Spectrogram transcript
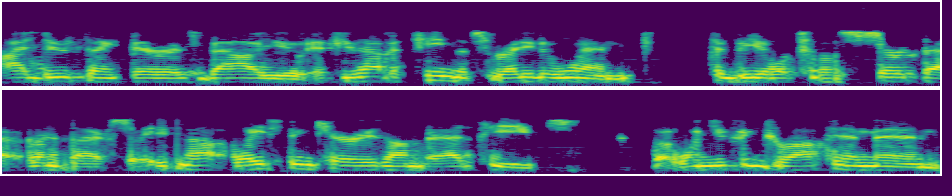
I do think there is value if you have a team that's ready to win to be able to assert that running back so he's not wasting carries on bad teams. But when you can drop him in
